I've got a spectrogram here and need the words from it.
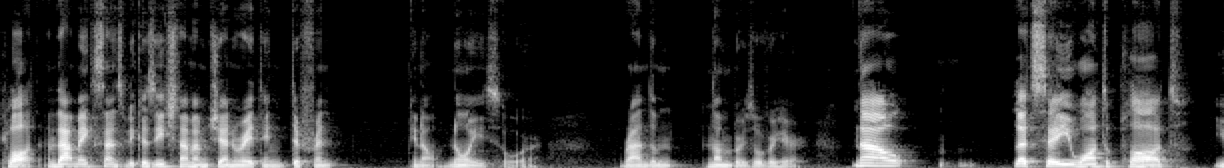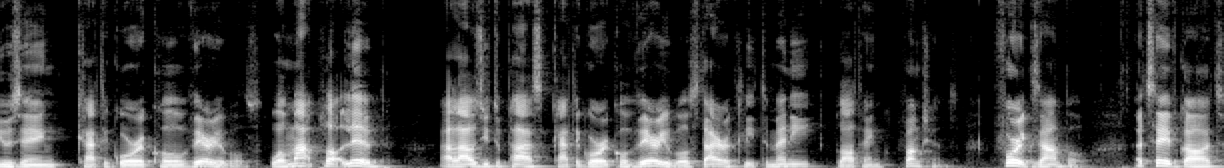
plot. And that makes sense because each time I'm generating different, you know, noise or random numbers over here. Now, let's say you want to plot using categorical variables. Well, matplotlib allows you to pass categorical variables directly to many plotting functions. For example, let's say I've got,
